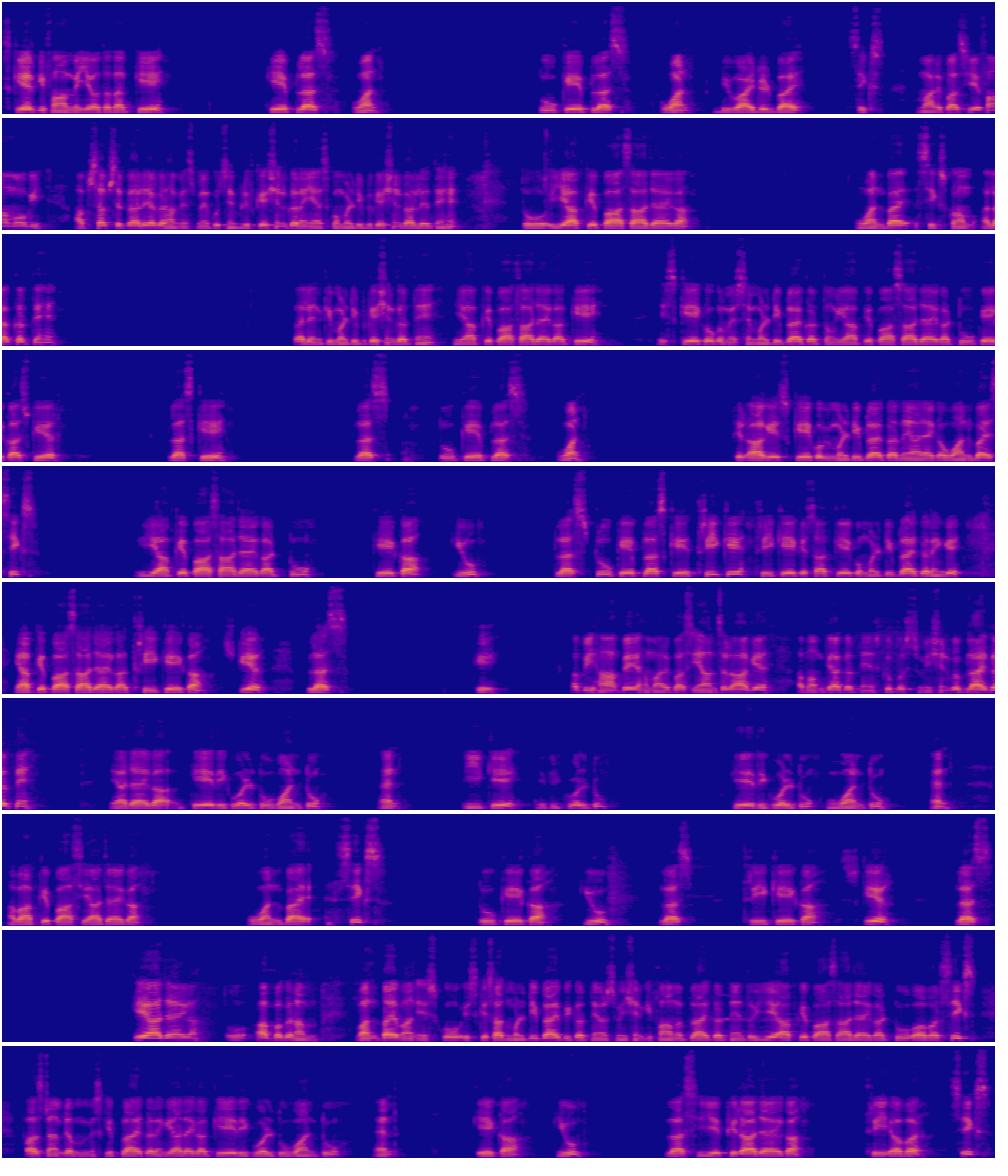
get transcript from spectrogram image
स्केयर की फॉर्म में ये होता था k k plus one two k plus one divided by six हमारे पास ये फॉर्म होगी। अब सबसे पहले अगर हम इसमें कुछ सिंप्लीफिकेशन करें या इसको मल्टीप्लिकेशन कर लेते हैं तो ये आपके पास आ जाएगा। वन बाय सिक्स को हम अलग करते हैं। पहले इनकी मल्टीप्लिकेशन करते हैं। ये आपके पास आ जाएगा के इस के को अगर मैं इससे मल्टीप्लाई करता हूँ, ये आपके पास आ जाएगा टू के का square plus k plus two k plus one फिर आगे इस के को भी मल्टीप्लाई कर दें आ जाएगा वन बाय सिक्स ये आपके पास आ जाएगा टू के का cube plus two k plus k three k three k के साथ के को मल्टीप्लाई करेंगे, ये आपके पास आ जाएगा थ्री के का स्क्वेयर प्लस के अब यहाँ पे हमारे पास ये आंसर आ गया. अब हम क्या करते हैं, इसके ऊपर समीशन को अप्लाई करते हैं. ये आ जाएगा k is equal to one two and T k is equal to k is equal to one two n अब आपके पास ये आ जाएगा one by six to k का क्यूब प्लस थ्री के का स्केयर प्लस के आ जाएगा। तो अब अगर हम वन बाय वन इसको, इसके साथ मल्टीप्लाई भी करते हैं और समीशन की फॉर्म अप्लाई करते हैं तो ये आपके पास आ जाएगा two over six first time जब हम इसकी अप्लाई करेंगे, आ जाएगा k is equal to one two n k का क्यूब प्लस ये फिर आ जाएगा three over six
